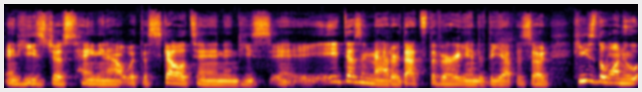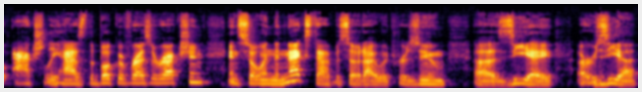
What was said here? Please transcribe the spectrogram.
and he's just hanging out with the skeleton, and he's it doesn't matter. That's the very end of the episode. He's the one who actually has the Book of Resurrection, and so in the next episode, I would presume uh, Zia or Zia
